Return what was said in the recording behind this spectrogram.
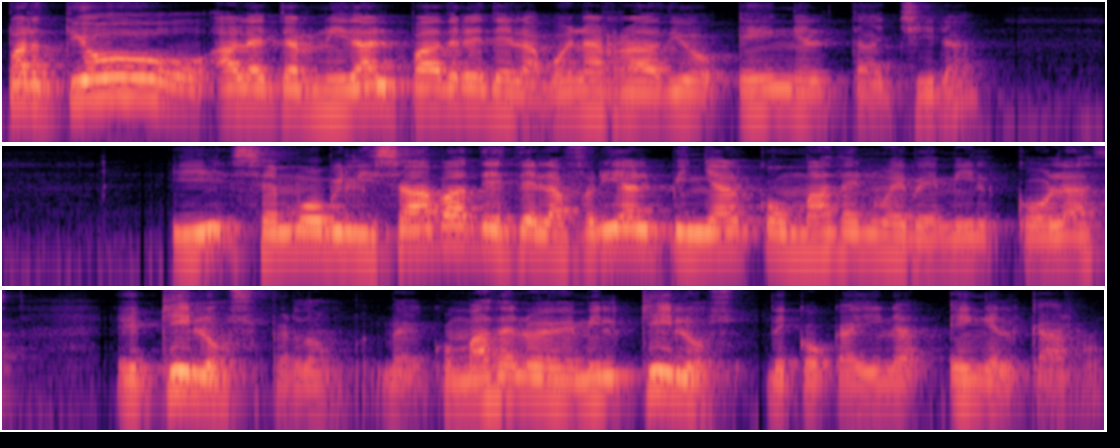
Partió a la eternidad el padre de la buena radio en el Táchira y se movilizaba desde la fría al Piñal con más de 9.000 colas, eh, kilos, perdón, con más de 9.000 kilos de cocaína en el carro.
